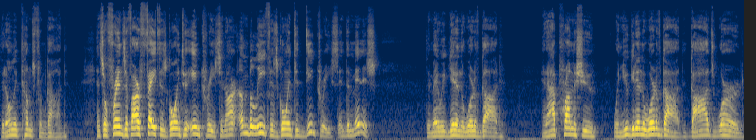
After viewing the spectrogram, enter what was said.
that only comes from God. And so, friends, if our faith is going to increase and our unbelief is going to decrease and diminish, then may we get in the Word of God. And I promise you when you get in the Word of God, God's Word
